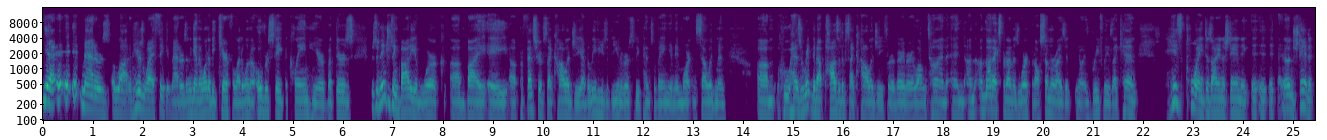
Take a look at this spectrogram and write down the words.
Yeah, it, it, matters a lot, and here's why I think it matters. And again, I want to be careful. I don't want to overstate the claim here, but there's there's an interesting body of work uh, by a, a, professor of psychology. I believe he's at the University of Pennsylvania, named Martin Seligman, um, who has written about positive psychology for a very, very long time. And I'm, I'm not expert on his work, but I'll summarize it, you know, as briefly as I can. His point, as I understand it, it, it understand it,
